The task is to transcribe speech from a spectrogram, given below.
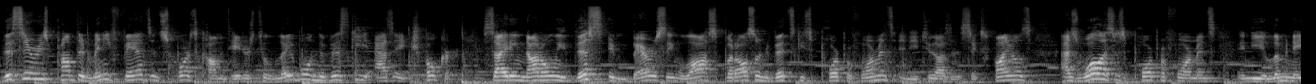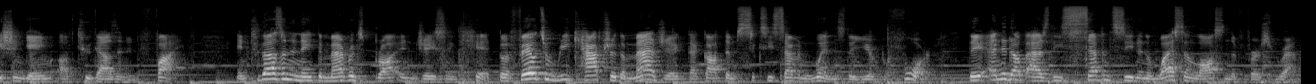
This series prompted many fans and sports commentators to label Nowitzki as a choker, citing not only this embarrassing loss, but also Nowitzki's poor performance in the 2006 finals, as well as his poor performance in the elimination game of 2005. In 2008, the Mavericks brought in Jason Kidd, but failed to recapture the magic that got them 67 wins the year before. They ended up as the 7th seed in the West and lost in the first round.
